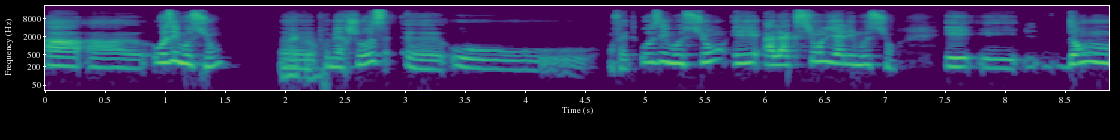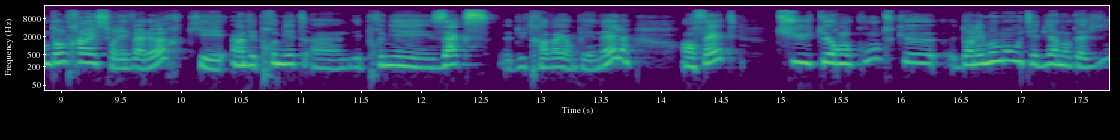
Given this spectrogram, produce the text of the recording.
à, à aux émotions. Euh, première chose, euh, aux, en fait, aux émotions et à l'action liée à l'émotion. Et, et dans, dans le travail sur les valeurs, qui est un des premiers, un des premiers axes du travail en PNL, en fait, tu te rends compte que dans les moments où tu es bien dans ta vie,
